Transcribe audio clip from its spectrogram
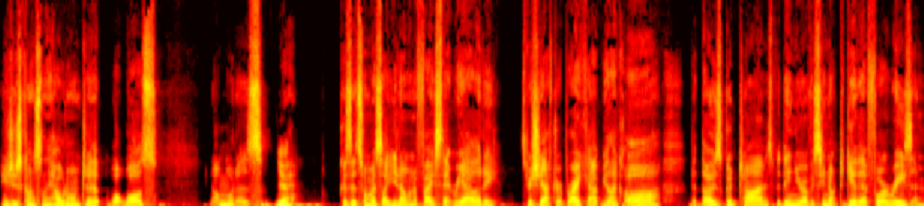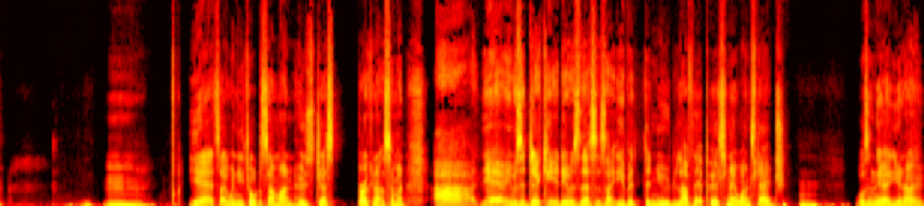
You just constantly hold on to what was, not hmm. what is. Yeah, because it's almost like you don't want to face that reality, especially after a breakup. You're like, oh, but those good times, but then you're obviously not together for a reason. Hmm. Yeah, it's like when you talk to someone who's just broken up with someone. Ah, yeah, he was a dickhead. He was this. It's like, yeah, but didn't you love that person at one stage? Wasn't there, you know?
